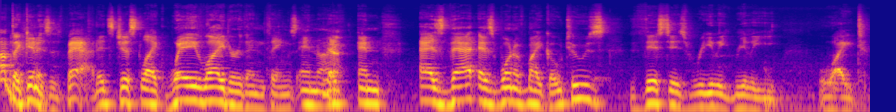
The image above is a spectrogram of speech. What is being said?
Not that Guinness is bad. It's just like way lighter than things, and Yeah. I and as that as one of my go tos, this is really really light.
